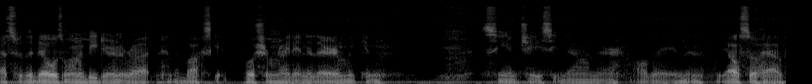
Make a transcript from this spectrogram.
that's where the does want to be during the rut and the bucks get push them right into there and we can see them chasing down there all day. And then we also have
